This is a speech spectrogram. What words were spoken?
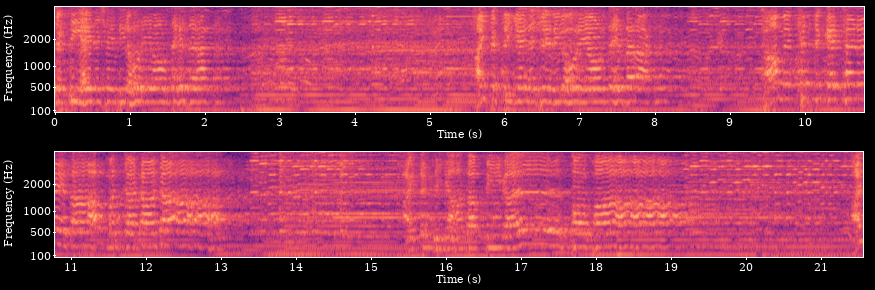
ਜੱਟੀ ਹੈ ਨਸ਼ੇ ਦੀ ਲਹੋਰੇ ਆਉਣ ਤੇ ਜ਼ਰਾ। ਹਾਈ ਜੱਟੀ ਹੈ ਨਸ਼ੇ ਦੀ ਲਹੋਰੇ ਆਉਣ ਤੇ ਜ਼ਰਾ। ਛਾਵੇਂ ਖਿੱਚ ਕੇ ਛੜੇ ਦਾ ਮੰਜਾ ਡਾਜਾ ਹਾਈ ਡੰਡੀਆਂ ਦਾ ਪੀ ਗਏ ਸੋਫਾ। ਹਾਈ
